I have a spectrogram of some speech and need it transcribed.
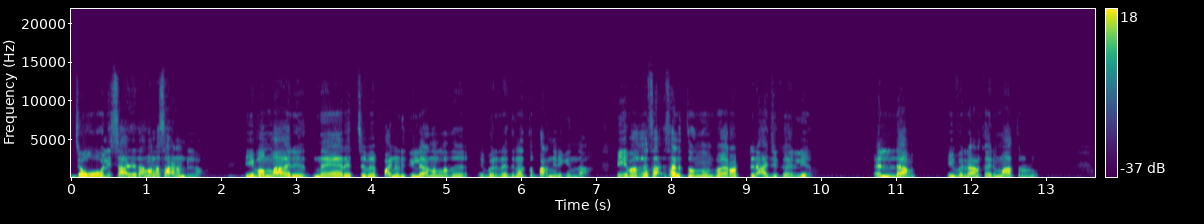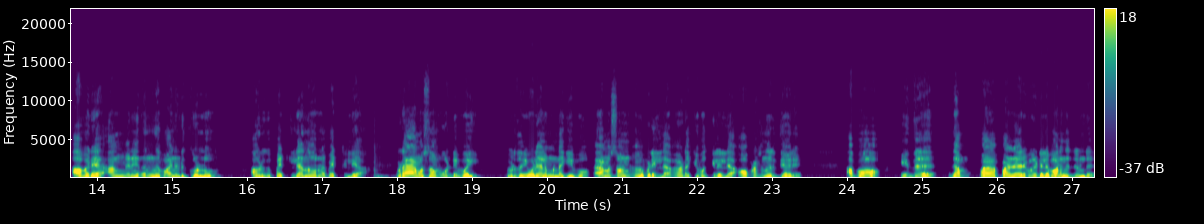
ജോലി സാധ്യത എന്നുള്ള സാധനം ഉണ്ടല്ലോ. ഇവന്മാര് നേരെ ചെവ പണിയെടുക്കില്ല എന്നുള്ളത് ഇവരുടെ ഇതിനകത്ത് പറഞ്ഞിരിക്കുന്നതാ. ഈ വക സ്ഥലത്തൊന്നും വേറെ ഒറ്റ രാജ്യക്കാരില്ല. എല്ലാം ഇവരുടെ ആൾക്കാർ മാത്രമേ ഉള്ളൂ. അവർ അങ്ങനെ നിന്ന് പണിയെടുക്കുള്ളൂ. അവർക്ക് പറ്റില്ല എന്ന് പറഞ്ഞാൽ പറ്റില്ല. ഇവിടെ ആമസോൺ പോയി. ഇവിടുത്തെ യൂണിയൻ ഉണ്ടാക്കിയപ്പോ ആമസോൺ ഇവിടെ ഇല്ല ഇവിടെ ക്യൂബക്കിലില്ല ഓപ്പറേഷൻ നിർത്തിയവര് അപ്പോ ഇത് ഞാൻ പഴയ പഴയൊരു വീട്ടിൽ പറഞ്ഞിട്ടുണ്ട്.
